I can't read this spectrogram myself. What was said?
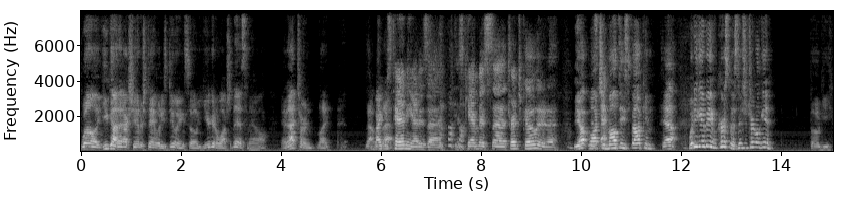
well, you got to actually understand what he's doing, so you're gonna watch this now, and that turned like. That was Mike was that. ten. He had his uh, his canvas uh, trench coat and a Yep, watching Maltese Falcon. yeah. What are you gonna be for Christmas? Ninja Turtle again? Bogey.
